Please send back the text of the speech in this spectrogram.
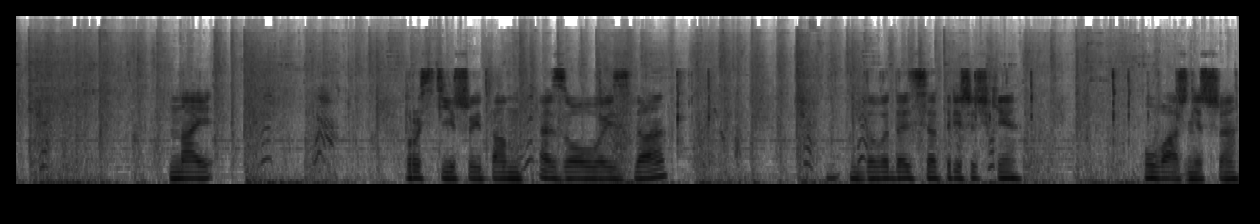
найпростіший там as always, да? Доведеться трішечки уважніше.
